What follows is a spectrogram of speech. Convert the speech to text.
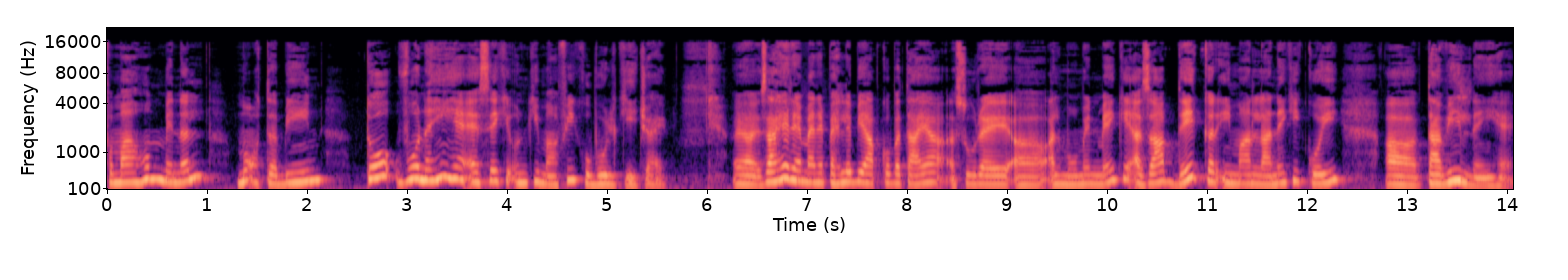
فماہم من المعتبین تو وہ نہیں ہے ایسے کہ ان کی معافی قبول کی جائے۔ ظاہر ہے، میں نے پہلے بھی آپ کو بتایا سورہ المومن میں کہ عذاب دیکھ کر ایمان لانے کی کوئی تعویل نہیں ہے۔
